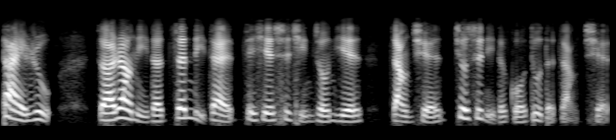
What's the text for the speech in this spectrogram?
带入，主要让你的真理在这些事情中间掌权，就是你的国度的掌权。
